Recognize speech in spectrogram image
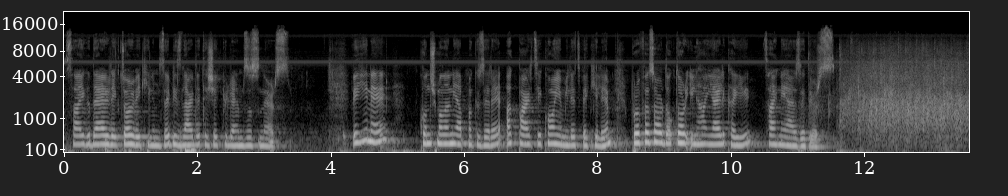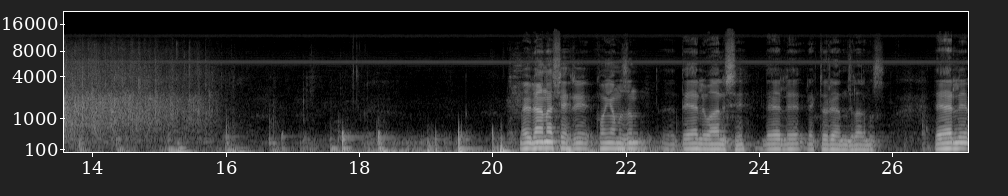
Saygıdeğer rektör vekilimize bizler de teşekkürlerimizi sunuyoruz. Ve yine konuşmalarını yapmak üzere AK Parti Konya Milletvekili Profesör Doktor İlhan Yerlikaya'yı sahneye arz ediyoruz. Mevlana şehri Konya'mızın e, değerli valisi, değerli rektör yardımcılarımız, değerli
